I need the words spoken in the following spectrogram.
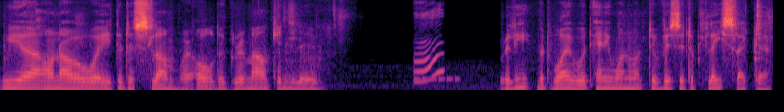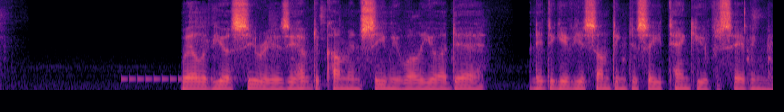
We are on our way to the slum where all the Grimalkin live. Really? But why would anyone want to visit a place like that? Well, if you're serious, you have to come and see me while you are there. I need to give you something to say thank you for saving me.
